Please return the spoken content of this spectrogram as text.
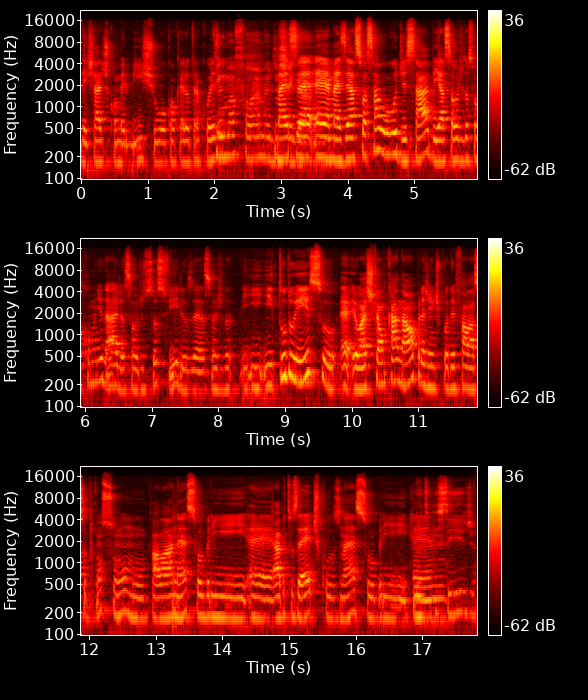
deixar de comer bicho ou qualquer outra coisa. Tem uma forma de Mas chegar. é, é, mas é a sua saúde, sabe? É a saúde da sua comunidade, a saúde dos seus filhos, é a saúde da... e, e tudo isso, é, eu acho que é um canal pra gente poder falar sobre consumo, falar, né, sobre é, hábitos éticos, né, sobre é, Nutricídio.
